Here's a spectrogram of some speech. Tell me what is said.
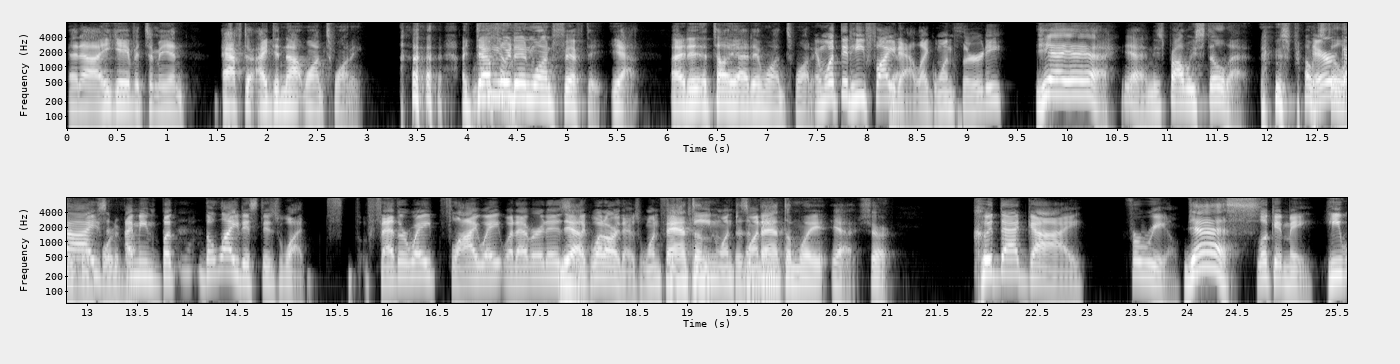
And uh, he gave it to me. And after I did not want 20. I definitely Really? didn't want 50. Yeah. I didn't tell you I didn't want 20. and what did he fight Yeah. at? Like 130? yeah, yeah, yeah. Yeah. And he's probably still that. he's probably There still guys. 145. I mean, but the lightest is what? Featherweight, flyweight, whatever it is. Yeah. Like what are those? 115, Bantam, there's a 120? weight. Yeah, sure. Could that guy, for real, Yes. look at me? He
